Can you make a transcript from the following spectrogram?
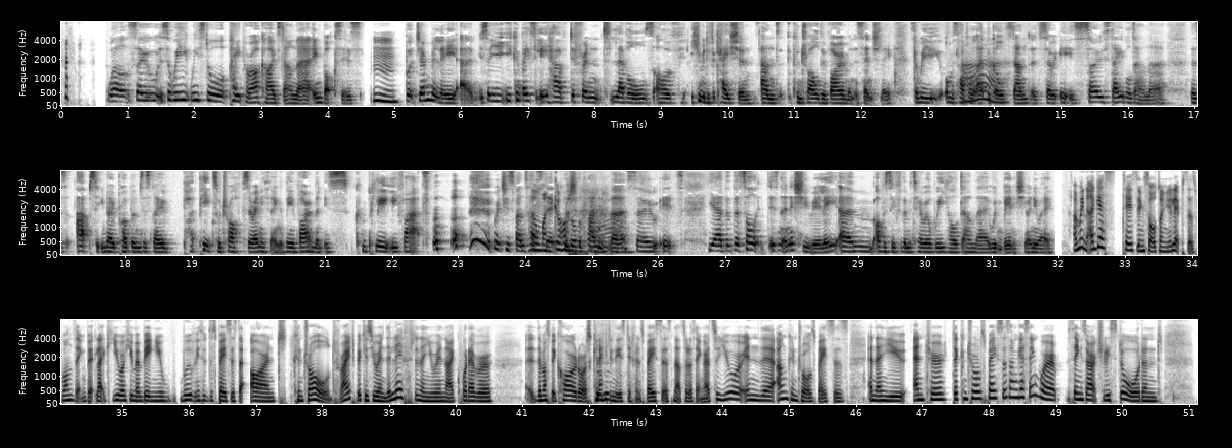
Well, so so we we store paper archives down there in boxes, mm. but generally, um, so you, you can basically have different levels of humidification and controlled environment. Essentially, so we almost have ah. like the gold ah. standard. So it is so stable down there. There's absolutely no problems. There's no peaks or troughs or anything. The environment is completely flat. which is fantastic oh with all the planet there. So it's yeah, the, the salt isn't an issue really. Um, obviously, for the material we hold down there, it wouldn't be an issue anyway. I mean, I guess tasting salt on your lips, that's one thing, but like you're a human being, you're moving through the spaces that aren't controlled, right? Because you're in the lift and then you're in like whatever, uh, there must be corridors connecting mm-hmm. these different spaces and that sort of thing, right? So you're in the uncontrolled spaces and then you enter the controlled spaces, I'm guessing, where things are actually stored and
